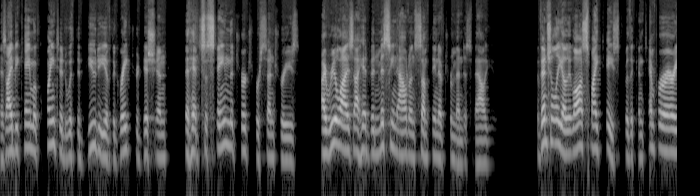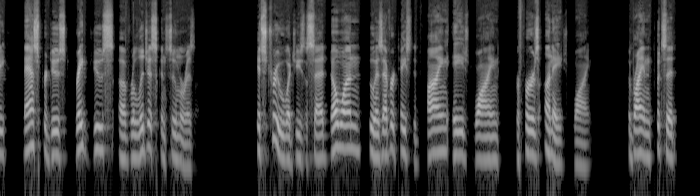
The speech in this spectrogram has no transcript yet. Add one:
As I became acquainted with the beauty of the great tradition that had sustained the church for centuries, I realized I had been missing out on something of tremendous value. Eventually, I lost my taste for the contemporary, mass produced grape juice of religious consumerism. It's true what Jesus said no one who has ever tasted fine aged wine prefers unaged wine. So Brian puts it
